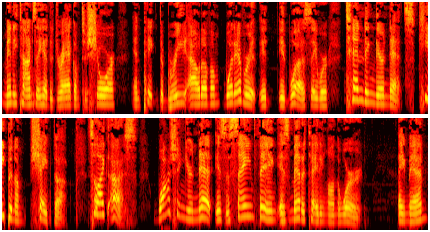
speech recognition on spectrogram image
Many times they had to drag them to shore and pick debris out of them, whatever it, it, it was, they were tending their nets, keeping them shaped up. So like us, washing your net is the same thing as meditating on the word. Amen.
